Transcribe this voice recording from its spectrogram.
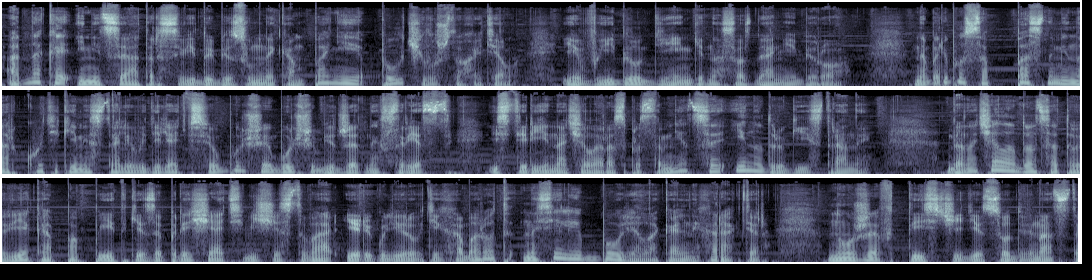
Однако инициатор с виду безумной кампании получил, что хотел, и выбил деньги на создание бюро – на борьбу с опасными наркотиками стали выделять все больше и больше бюджетных средств. Истерия начала распространяться и на другие страны. До начала 20 века попытки запрещать вещества и регулировать их оборот носили более локальный характер. Но уже в 1912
